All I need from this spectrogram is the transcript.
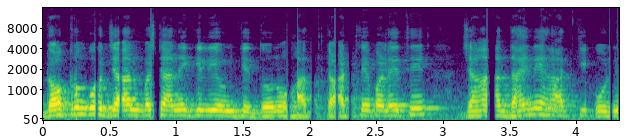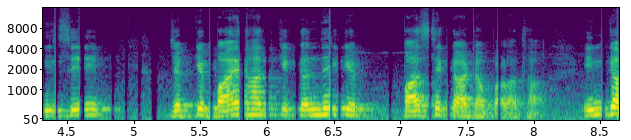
डॉक्टरों को जान बचाने के लिए उनके दोनों हाथ काटने पड़े थे, जहाँ दाहिने हाथ की कोनी से, जबकि बाएँ हाथ के कंधे के पास से काटना पड़ा था। इनका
